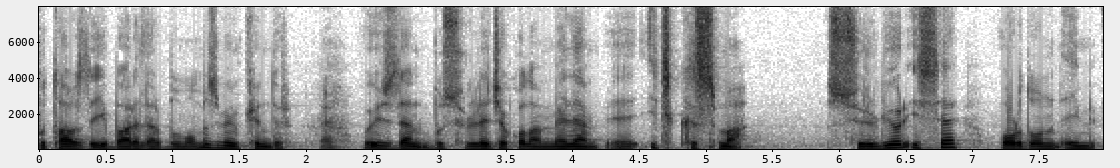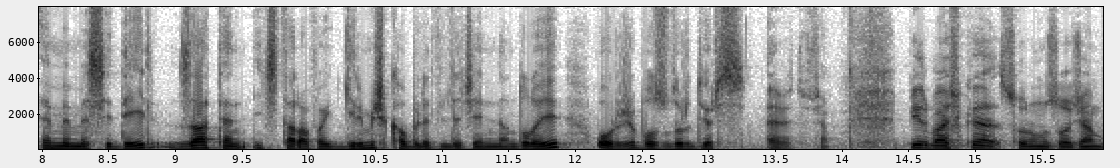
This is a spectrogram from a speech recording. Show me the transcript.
bu tarzda ibareler bulmamız mümkündür. Evet. O yüzden bu sürülecek olan melem e, iç kısma sürülüyor ise orada onun em- emmemesi değil zaten iç tarafa girmiş kabul edileceğinden dolayı orucu bozulur diyoruz. Evet hocam. Bir başka sorumuz hocam.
